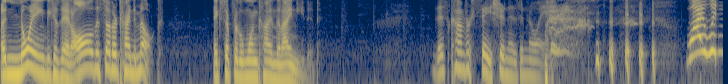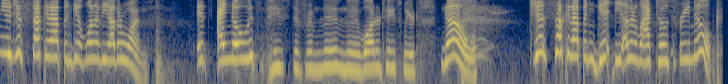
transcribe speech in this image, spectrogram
annoying because they had all this other kind of milk, except for the one kind that I needed. This conversation is annoying. Why wouldn't you just suck it up and get one of the other ones? It I know it tastes different. blah, Water tastes weird. No. just suck it up and get the other lactose free milk.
